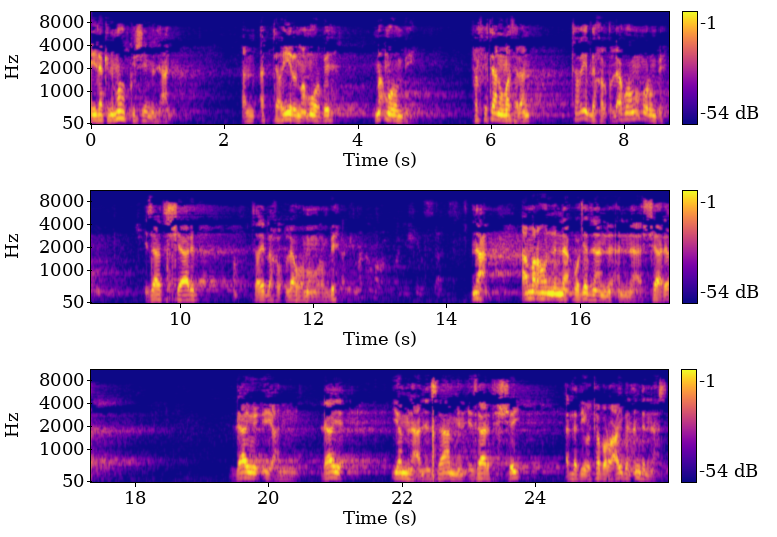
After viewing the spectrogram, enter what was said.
إي لكن ما هو بكل شيء منه يعني. التغيير المأمور به مأمور به. فالختان مثلا تغيير لخلق الله وهو مأمور به. إزالة الشارب تغيير لخلق الله وهو مأمور به. لكن من أمره أن نعم. أمره أن وجدنا أن أن الشارع لا يعني لا يمنع الإنسان من إزالة الشيء الذي يعتبر عيبا عند الناس.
